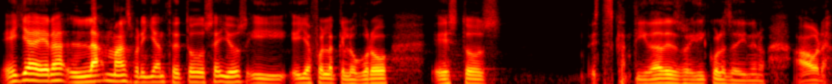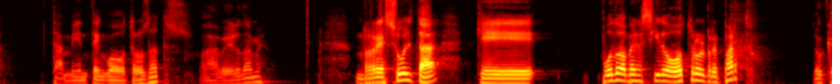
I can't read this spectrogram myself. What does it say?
Ella era la más brillante de todos ellos y ella fue la que logró estos, estas cantidades ridículas de dinero. Ahora, también tengo otros datos. A ver, dame. Resulta que pudo haber sido otro el reparto. Ok.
